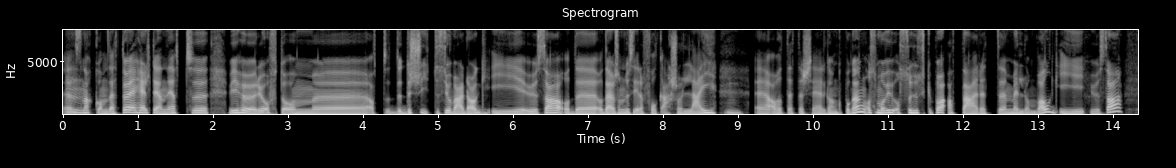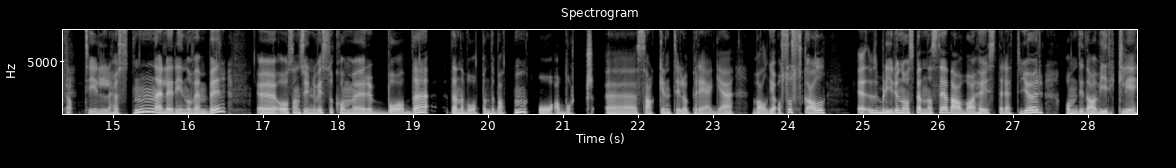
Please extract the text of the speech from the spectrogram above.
eh, Mm. snakke om dette. Og jeg er helt enig i at uh, vi hører jo ofte om uh, at det, det skytes jo hver dag i USA, og det, og det er jo som du sier at folk er så lei Mm. eh, av at dette skjer gang på gang. Og så må vi også huske på at det er et eh, mellomvalg i USA Ja. til høsten, eller i november. Eh, Og sannsynligvis så kommer både denne våpendebatten og abortsaken til å prege valget. Og så skal eh, det blir jo nå spennende å se da hva Høyesterett gjør, om de da virkelig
